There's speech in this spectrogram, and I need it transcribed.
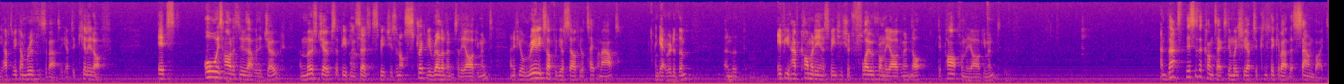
You have to become ruthless about it. You have to kill it off. It's always harder to do that with a joke, and most jokes that people insert into speeches are not strictly relevant to the argument. And if you're really tough with yourself, you'll take them out and get rid of them. And if you have comedy in a speech, it should flow from the argument, not depart from the argument. And that's, this is the context in which you have to think about the soundbite.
